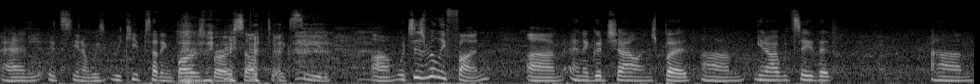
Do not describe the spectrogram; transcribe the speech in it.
And it's you know we we keep setting bars for ourselves to exceed, um, which is really fun um, and a good challenge. But um, you know, I would say that um,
